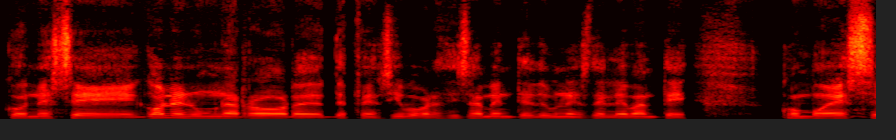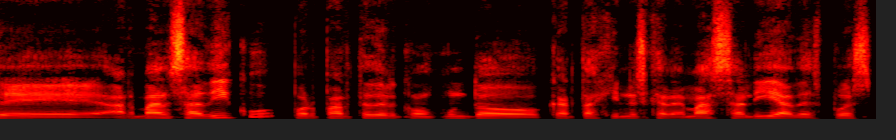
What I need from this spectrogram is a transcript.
con ese gol en un error eh, defensivo precisamente de un ex de Levante como es eh, Sadiku por parte del conjunto cartaginés que además salía después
